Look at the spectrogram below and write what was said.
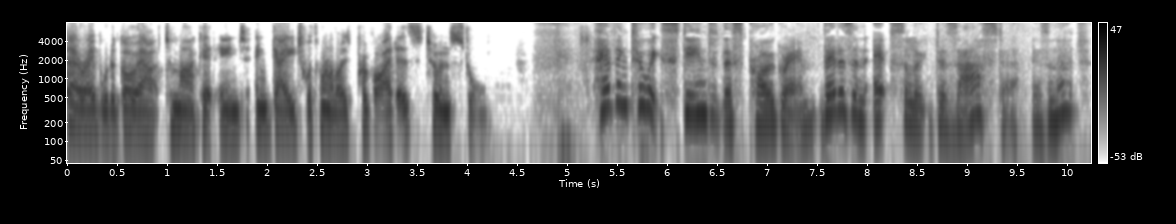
they are able to go out to market and engage with one of those providers to install. Having to extend this program, that is an absolute disaster, isn't it?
